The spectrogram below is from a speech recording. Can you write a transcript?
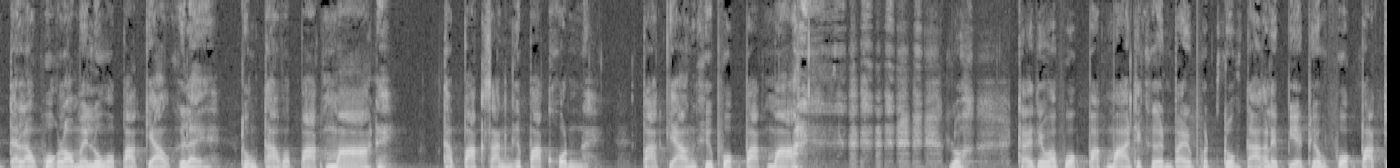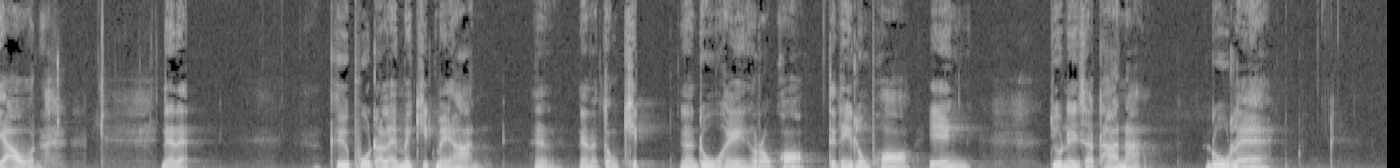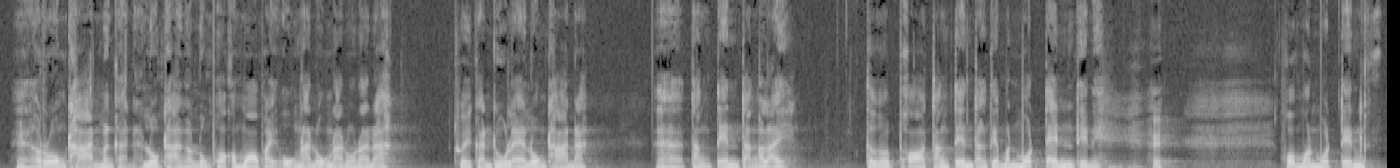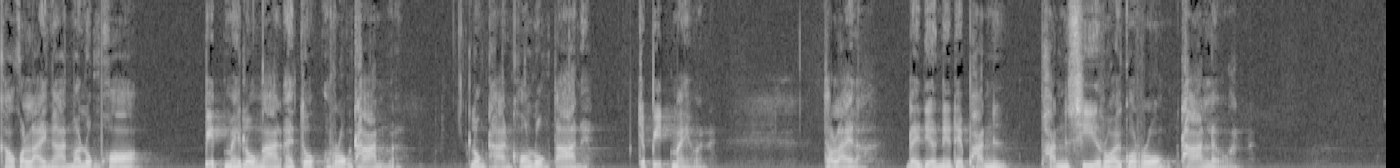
แต่เราพวกเราไม่รู้ว่าปากยาวคืออะไรหลวงตาว่าปากหมาเนี่ยถ้าปากสั้นคือปากคน ปากยาวนั่นคือพวกปากหมาถ้าจะว่าพวกปากหมาจะเกินไปพดดวงตาก็เลยเปรียบเทียบพวกปากยาวนี่แหละ คือพูดอะไรไม่คิดไม่อ่านนี่แหละต้องคิดดูให้รอบคอบ แต่นี้หลวงพ่อเองอยู่ในสถานะดูแล โรงทานเหมือนกันโรงทานกับหลวงพ่อก็มอบให้องค์นั้นองค์นั้นองค์นั้นนะช่วยกันดูแลโรงทานนะตั้งเต็นท์ตั้งอะไรแต่พอตั้งเต็นท์ตั้งเต็นท์มันหมดเต็นท์ทีนี้พอมันหมดเต็นท์เขาก็รายงานมาหลวงพ่อ ปิดไหมโรงงานไอ้ตัวโรงทานโรงทานของหลวงตาเนี่ย จะปิดไหมมันเท่าไหร่ล่ะ ได้เดี๋ยวนี้ได้พันพันสี่ร้อยกว่าโรงทานแล้วกัน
